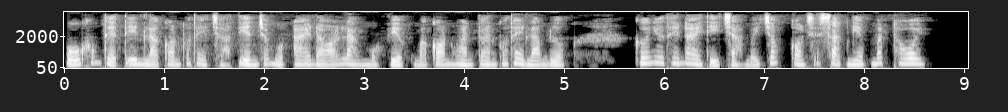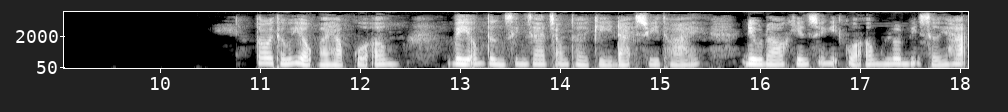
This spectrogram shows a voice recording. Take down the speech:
Bố không thể tin là con có thể trả tiền cho một ai đó làm một việc mà con hoàn toàn có thể làm được. Cứ như thế này thì chả mấy chốc con sẽ sạt nghiệp mất thôi. Tôi thấu hiểu bài học của ông, vì ông từng sinh ra trong thời kỳ đại suy thoái. Điều đó khiến suy nghĩ của ông luôn bị giới hạn.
